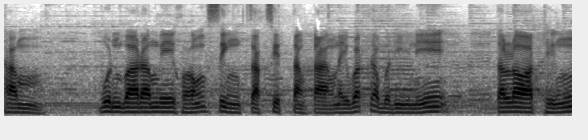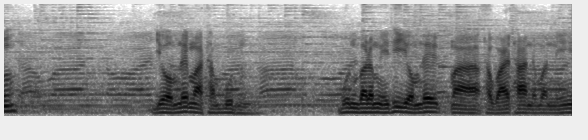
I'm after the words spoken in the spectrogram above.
คำ บุญบารมีของสิ่งศักดิ์สิทธิ์ต่าง ๆ ในวัดพระบดีนี้ ตลอดถึงโยมได้มาทำบุญ บุญบารมีที่โยมได้มาถวายทานในวันนี้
